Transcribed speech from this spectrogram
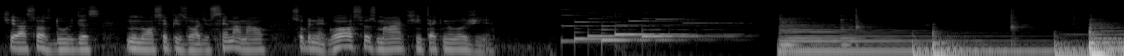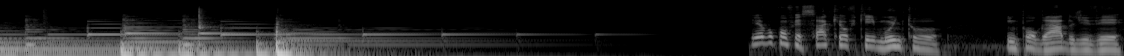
tirar suas dúvidas no nosso episódio semanal sobre negócios, marketing e tecnologia. Eu vou confessar que eu fiquei muito empolgado de ver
